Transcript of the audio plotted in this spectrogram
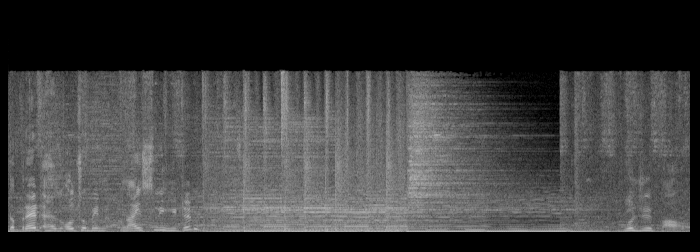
The bread has also been nicely heated. Bhurji pav.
